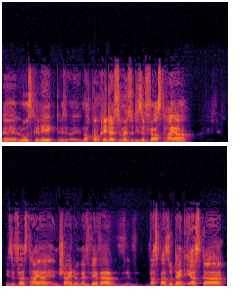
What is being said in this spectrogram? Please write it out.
äh, losgelegt? Äh, noch konkreter ist immer so diese First Hire, diese First Hire Entscheidung. Also wer war, was war so dein erster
